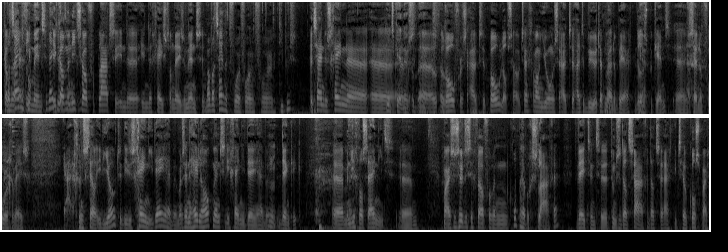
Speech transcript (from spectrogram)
kan Wat me zijn het voor mensen? Weet ik kan me niet zo verplaatsen in de, in de geest van deze mensen. Maar wat zijn het voor, voor, voor types? Het zijn dus geen eh, eh, eh, rovers uit Polen of zo. Het zijn gewoon jongens uit, de- uit de buurt, uit Muidenberg. Dat Ja. is bekend. Ze zijn ook voor geweest. Ja, een stel idioten die dus geen idee hebben. Maar er zijn een hele hoop mensen die geen idee hebben, Hm. denk ik. Maar in ieder geval zij niet. Eh, maar ze zullen zich wel voor een kop hebben geslagen... wetend eh, toen ze dat zagen, dat ze eigenlijk iets heel kostbaars.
